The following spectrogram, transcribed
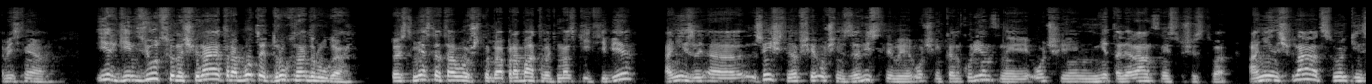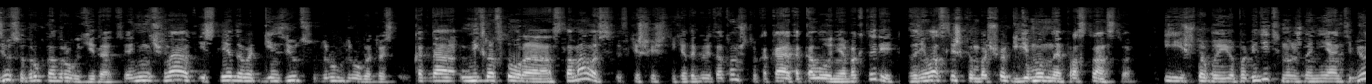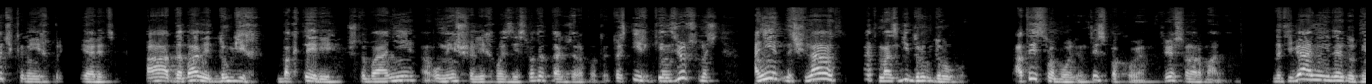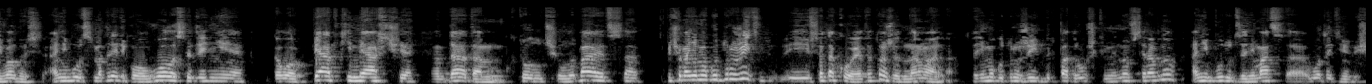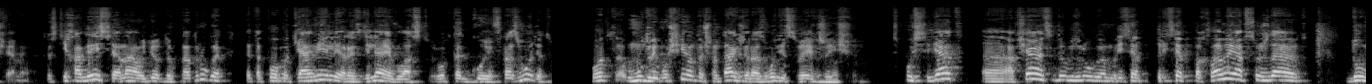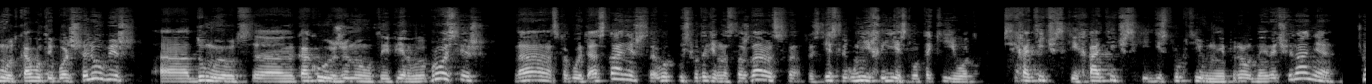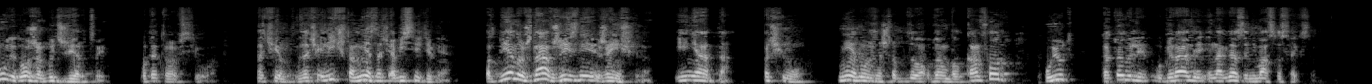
Объясняю. Их гензюцу начинает работать друг на друга. То есть вместо того, чтобы обрабатывать мозги тебе, они, э, женщины вообще очень завистливые, очень конкурентные, очень нетолерантные существа. Они начинают свой гензюцу друг на друга кидать. И они начинают исследовать гензюцу друг друга. То есть, когда микрофлора сломалась в кишечнике, это говорит о том, что какая-то колония бактерий заняла слишком большое гегемонное пространство. И чтобы ее победить, нужно не антибиотиками их припиарить, а добавить других бактерий, чтобы они уменьшили их воздействие. Вот это также работает. То есть их гензюцу, значит, они начинают мозги друг другу. А ты свободен, ты спокоен, тебе все нормально. До тебя они не дойдут, не волнуйся. Они будут смотреть, у кого волосы длиннее, у кого пятки мягче, да, там, кто лучше улыбается. Причем они могут дружить и все такое, это тоже нормально. Они могут дружить, быть подружками, но все равно они будут заниматься вот этими вещами. То есть их агрессия, она уйдет друг на друга. Это по Макиавелли, разделяя власть. Вот как Гоев разводит, вот мудрый мужчина точно так же разводит своих женщин. Пусть сидят, э, общаются друг с другом, рецепт, рецепт пахлавы обсуждают, думают, кого ты больше любишь, э, думают, э, какую жену ты первую бросишь, да, с какой ты останешься. Вот пусть вот этим наслаждаются. То есть если у них есть вот такие вот психотические, хаотические, деструктивные природные начинания, почему ты должен быть жертвой вот этого всего? Зачем? Зачем? Лично мне, зачем? Объясните мне. Вот мне нужна в жизни женщина. И не одна. Почему? Мне нужно, чтобы дома был комфорт, уют, готовили, убирали, иногда занимался сексом.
